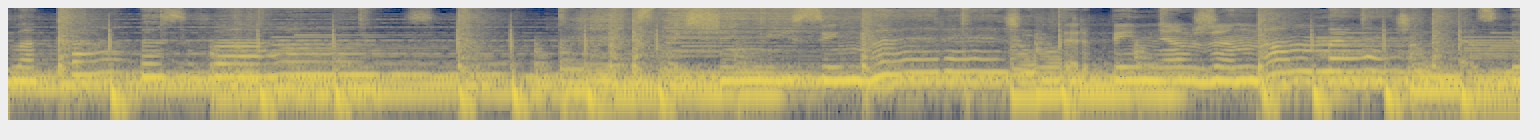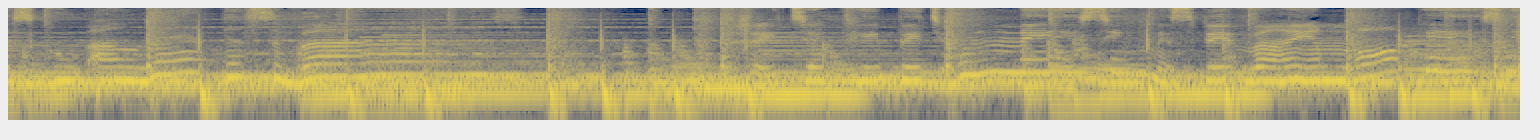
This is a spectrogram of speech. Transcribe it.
світла без вас. Знищені всі мережі, терпіння вже на межі, без зв'язку, але без вас. Життя кипить у місті, ми співаємо пісні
